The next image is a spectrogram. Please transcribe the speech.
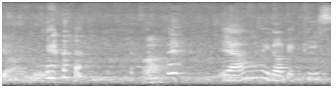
Yeah, you got a big piece.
